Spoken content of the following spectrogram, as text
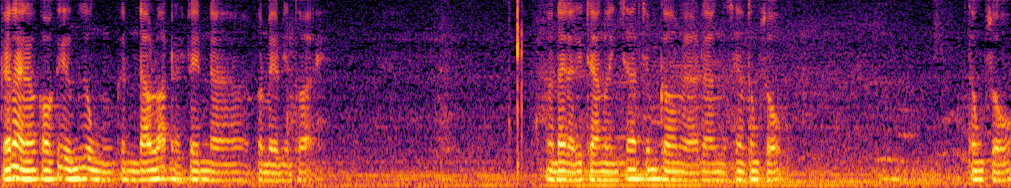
Cái này nó có cái ứng dụng cần download ở trên uh, phần mềm điện thoại. Ở đây là cái trang linksat.com là đang xem thông số. Thông số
